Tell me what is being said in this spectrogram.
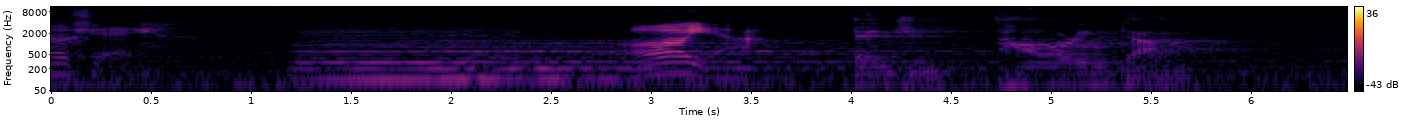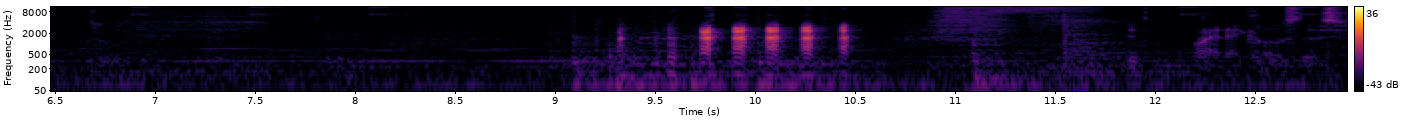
Okay. Oh, yeah. Engine powering down. Why'd I close this?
